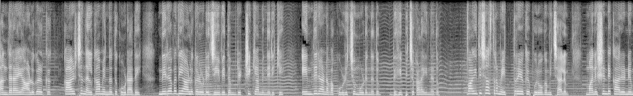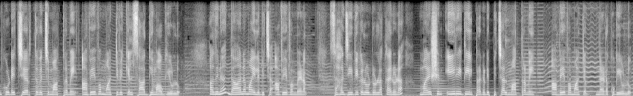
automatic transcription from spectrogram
അന്തരായ ആളുകൾക്ക് കാഴ്ച നൽകാമെന്നത് കൂടാതെ നിരവധി ആളുകളുടെ ജീവിതം രക്ഷിക്കാമെന്നിരിക്കെ അവ കുഴിച്ചു മൂടുന്നതും ദഹിപ്പിച്ചു കളയുന്നതും? വൈദ്യശാസ്ത്രം എത്രയൊക്കെ പുരോഗമിച്ചാലും മനുഷ്യന്റെ കാരുണ്യം കൂടെ ചേർത്ത് വെച്ച് മാത്രമേ അവയവം മാറ്റിവെക്കൽ സാധ്യമാവുകയുള്ളൂ. അതിന് ദാനമായി ലഭിച്ച അവയവം വേണം. സഹജീവികളോടുള്ള കരുണ മനുഷ്യൻ ഈ രീതിയിൽ പ്രകടിപ്പിച്ചാൽ മാത്രമേ അവയവമാറ്റം നടക്കുകയുള്ളൂ.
